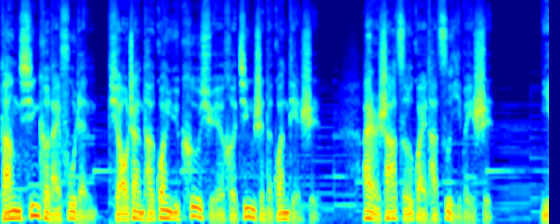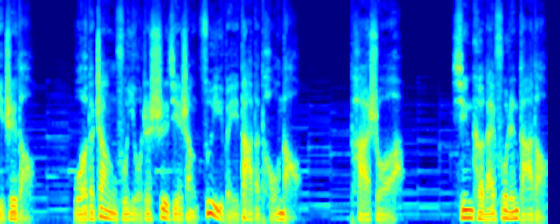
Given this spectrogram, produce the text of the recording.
当辛克莱夫人挑战他关于科学和精神的观点时，艾尔莎责怪他自以为是。你知道，我的丈夫有着世界上最伟大的头脑，他说。辛克莱夫人答道：“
